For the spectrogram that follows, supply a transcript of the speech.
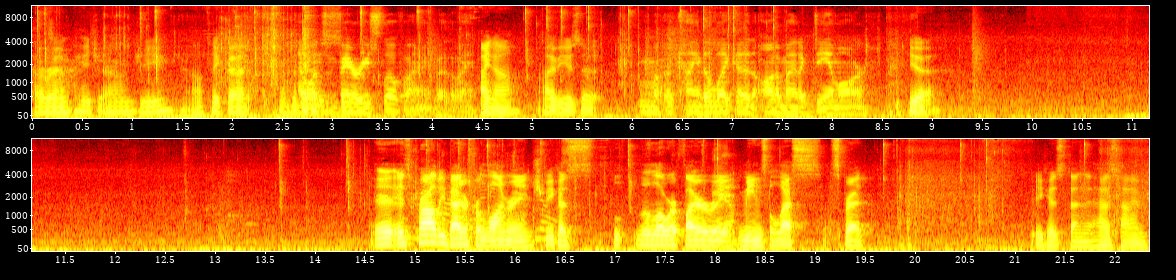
A rampage LMG. I'll take that. That one's very slow firing, by the way. I know. I've used it. Kind of like an automatic DMR. Yeah. It's probably better for long range because the lower fire rate Yeah. means the less spread. Because then it has time.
